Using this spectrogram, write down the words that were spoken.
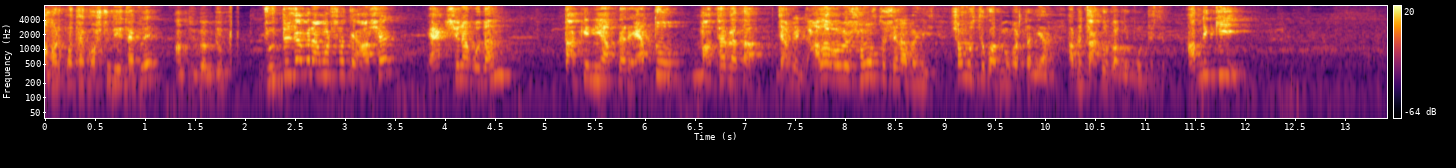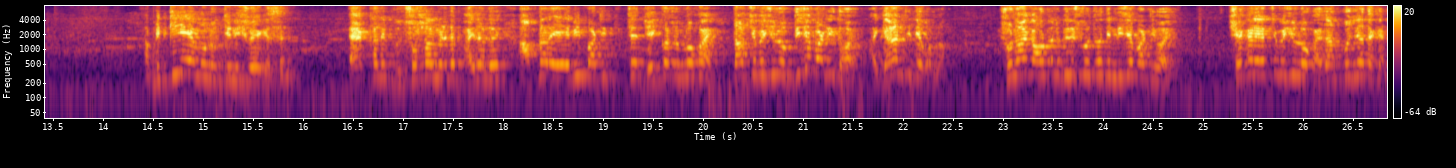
আমার কথা কষ্ট দিয়ে থাকলে আন্তরিকভাবে দুঃখ যুদ্ধে যাবেন, আমার সাথে আসেন, এক সেনাপ্রধান, তাকে নিয়ে আপনার এত মাথা ব্যথা যে আপনি ঢালাভাবে সমস্ত সেনাবাহিনী, সমস্ত কর্মকর্তা নিয়ে আপনি চাকর বাকর বলতেছেন। আপনি কি? আপনি কি এমন জিনিস হয়ে গেছেন? এক খালি সোশ্যাল মিডিয়াতে ভাইরাল হয়ে আপনার এবি পার্টিতে যে কজন লোক হয়, তার চেয়ে বেশি লোক ডিজে পার্টিতে হয়, আমি গ্যারান্টি দিয়ে বললাম। সোনাগা হোটেল বৃহস্পতিবার দিন ডিজে পার্টি হয়। সেখানে একটু বেশি লোক হয় যান নিয়ে দেখেন।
